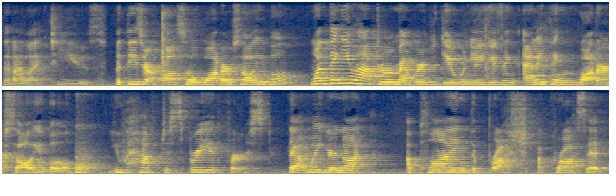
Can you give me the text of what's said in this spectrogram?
that I like to use. But these are also water soluble. One thing you have to remember to do when you're using anything water soluble, you have to spray it first. That way you're not applying the brush across it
